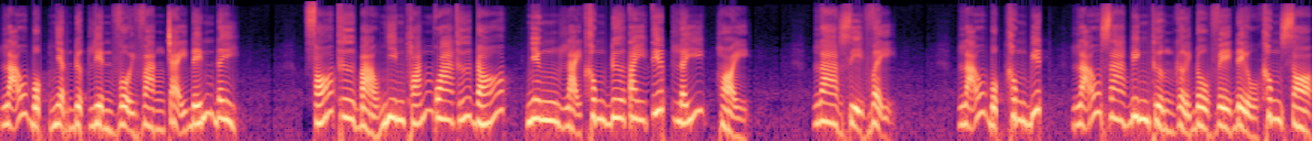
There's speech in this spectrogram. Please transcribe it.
Lão bột nhận được liền vội vàng chạy đến đây. Phó thư bảo nhìn thoáng qua thứ đó. Nhưng lại không đưa tay tiếp lấy. Hỏi. Là gì vậy? Lão bột không biết. Lão gia binh thường gửi đồ về đều không sò.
